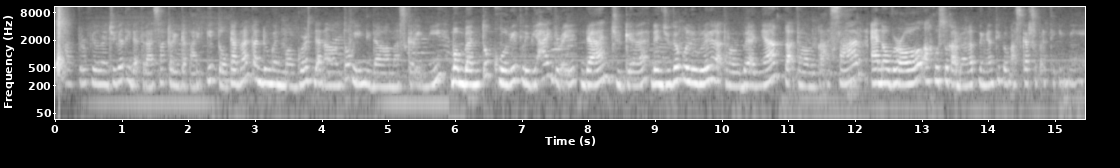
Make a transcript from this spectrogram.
Afterfeel-nya juga tidak terasa kering ketarik gitu karena kandungan mugwort dan allantoin di dalam masker ini membantu kulit lebih hydrate dan juga dan juga bulu-bulunya nggak terlalu banyak, nggak terlalu kasar and overall aku suka banget dengan tipe masker seperti ini.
